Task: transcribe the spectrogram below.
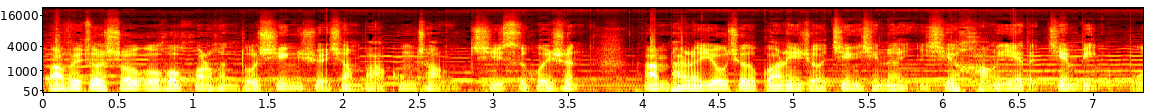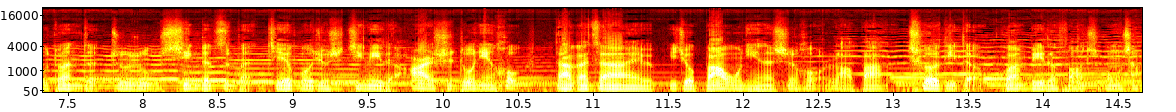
巴菲特收购后花了很多心血，想把工厂起死回生，安排了优秀的管理者进行了一些行业的兼并，不断的注入新的资本。结果就是经历了二十多年后，大概在一九八五年的时候，老巴彻底的关闭了纺织工厂。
